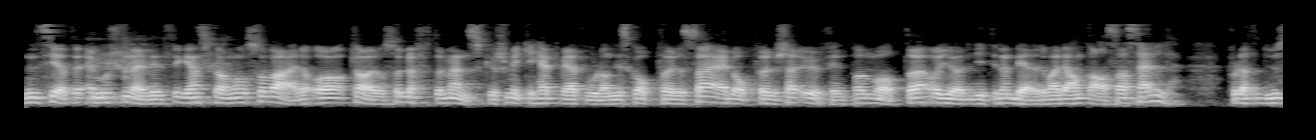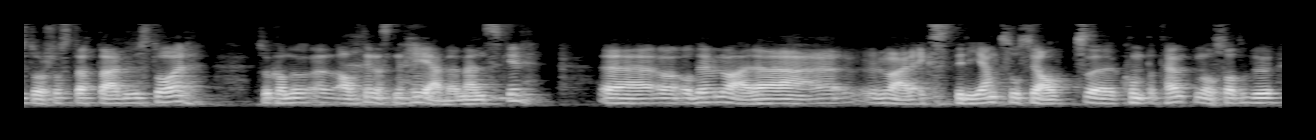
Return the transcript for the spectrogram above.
Men de sier at Emosjonell intelligens kan også være å klare å løfte mennesker som ikke helt vet hvordan de skal oppføre seg, eller oppføre seg ufint på en måte, og gjøre de til en bedre variant av seg selv. Fordi at du står så støtt der du står, så kan du av og til nesten heve mennesker. Og det vil være, vil være, ekstremt sosialt kompetent, men også at du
